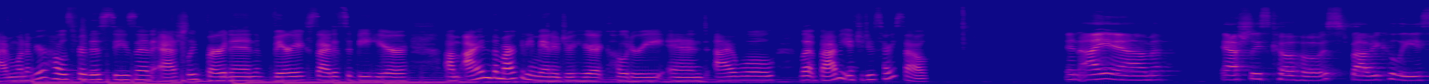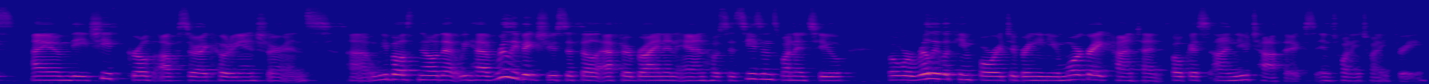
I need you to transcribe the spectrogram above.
I'm one of your hosts for this season, Ashleigh Burden. Very excited to be here. Um, I'm the marketing manager here at Coterie, and I will let Bobbie introduce herself. And I am Ashleigh's co host, Bobbie Collies. I am the Chief Growth Officer at Coterie Insurance. Uh, we both know that we have really big shoes to fill after Brian and Ann hosted seasons one and two but we're really looking forward to bringing you more great content focused on new topics in 2023.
